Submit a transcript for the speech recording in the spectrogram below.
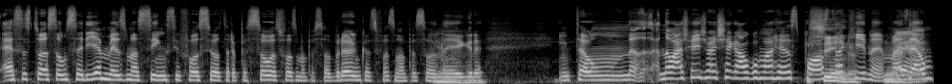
essa situação seria mesmo assim se fosse outra pessoa, se fosse uma pessoa branca, se fosse uma pessoa Uhum. negra. Então, não, não acho que a gente vai chegar a alguma resposta Sim, né? aqui, né? Mas, É. é um,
